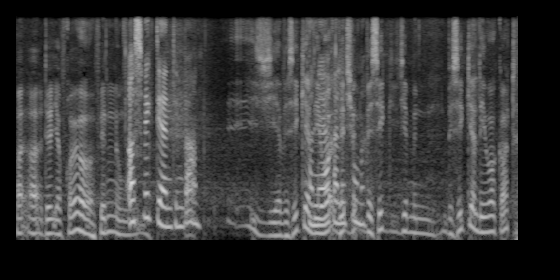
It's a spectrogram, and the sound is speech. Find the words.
og, og det, jeg prøver at finde nogle... Også vigtigere end dine børn? Ja, hvis ikke jeg, lever, hvis, hvis, ikke, jamen, hvis ikke jeg lever godt,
